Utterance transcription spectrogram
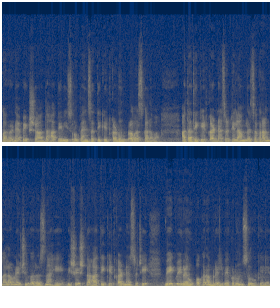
करण्यापेक्षा दहा ते वीस रुपयांचं तिकीट काढून प्रवास करावा. आता तिकीट काढण्यासाठी लांबलचक रांगा लावण्याची गरज नाही. विशेषतः तिकीट काढण्यासाठी वेगवेगळे उपक्रम रेल्वेकडून सुरू केलेत.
